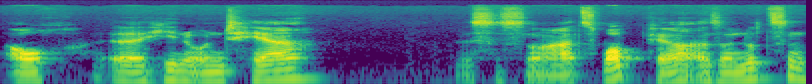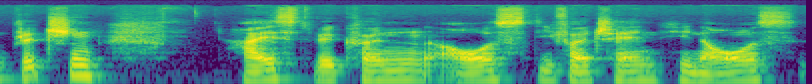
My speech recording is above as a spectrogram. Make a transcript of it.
auch äh, hin und her, das ist so eine Art Swap, ja, also nutzen, bridgen Heißt, wir können aus DeFi-Chain hinaus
